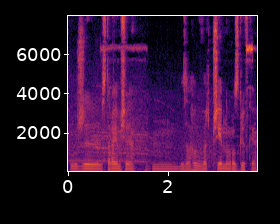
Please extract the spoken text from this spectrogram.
którzy starają się mm, zachowywać przyjemną rozgrywkę.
